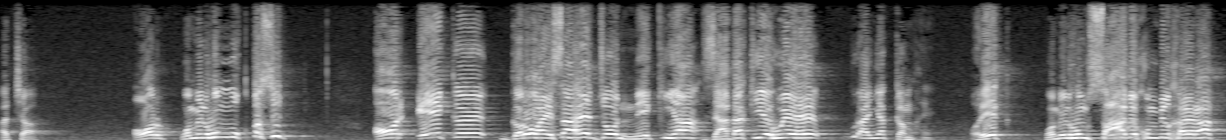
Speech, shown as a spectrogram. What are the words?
अच्छा और वमिन हम और एक गरोह ऐसा है जो नेकियाँ ज़्यादा किए हुए हैं, बुराइयाँ कम हैं। और एक वमिन हम साबिकुम बिल खैरात।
